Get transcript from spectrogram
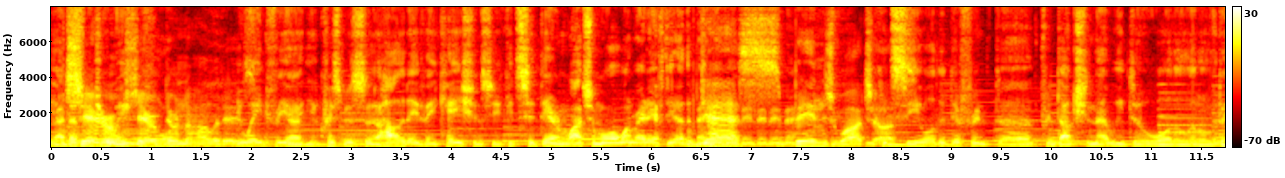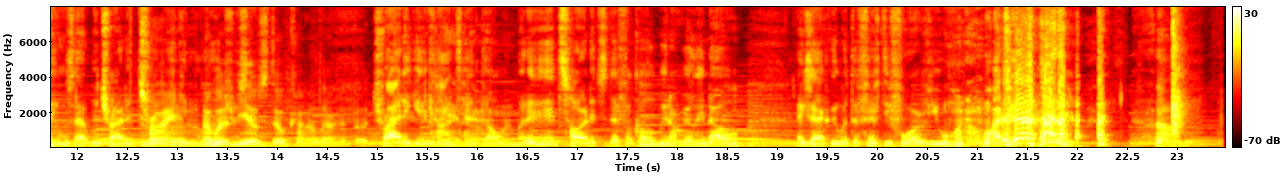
Yeah, that's Share what you're 'em, waiting share 'em for. during the holidays. You're waiting for your, your Christmas uh, holiday vacation, so you could sit there and watch them all, one right after the other. Bang, bang, bang, yes, bang, bang, binge watch You can see all the different uh, production that we do, all the little things that we try to do. to make it a Trying. I would. Yeah, I'm still kind of learning, but Try to get content going, but it, it's hard. It's difficult. We don't really know exactly what the 54 of you want to watch. um,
